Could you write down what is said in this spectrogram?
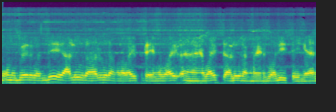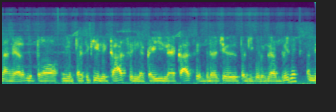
மூணு பேர் வந்து அழுகுற அழுகுறாங்களா ஒய்ஃப்ட எங்க ஒய்ஃப் அழுகுறாங்க எனக்கு உதவி செய்யுங்க நாங்க இறந்துட்டோம் எங்களுக்கு பசிக்குது காசு இல்ல கையில காசு எப்படியாச்சும் இது பண்ணி கொடுங்க அப்படின்னு அந்த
